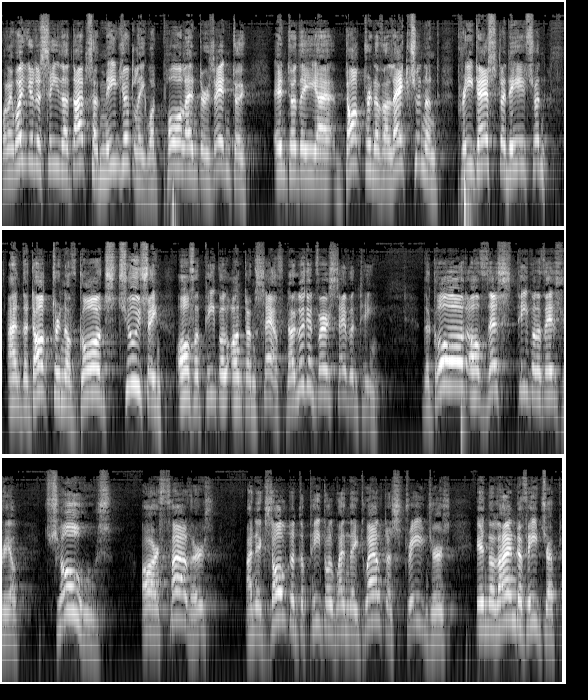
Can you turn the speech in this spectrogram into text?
but I want you to see that that's immediately what Paul enters into into the uh, doctrine of election and predestination and the doctrine of God's choosing of a people unto himself. Now look at verse 17. The God of this people of Israel chose our fathers and exalted the people when they dwelt as strangers in the land of Egypt,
